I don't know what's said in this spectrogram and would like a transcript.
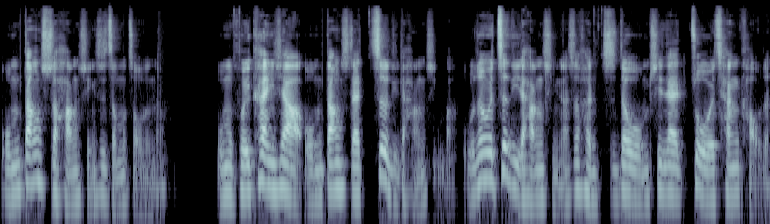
我们当时行情是怎么走的呢？我们回看一下我们当时在这里的行情吧。我认为这里的行情呢是很值得我们现在作为参考的，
